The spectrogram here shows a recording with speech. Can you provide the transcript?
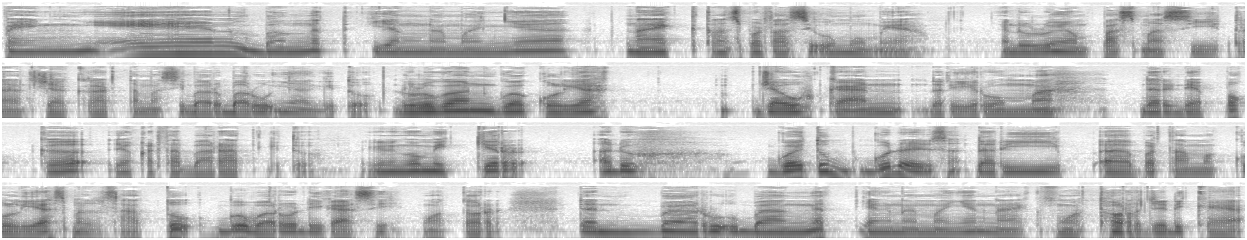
pengen banget yang namanya naik transportasi umum ya yang dulu yang pas masih Transjakarta masih baru-barunya gitu. Dulu kan gue kuliah jauh kan dari rumah dari Depok ke Jakarta Barat gitu. Ini gue mikir aduh gue itu gue dari dari uh, pertama kuliah semester satu gue baru dikasih motor. Dan baru banget yang namanya naik motor. Jadi kayak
